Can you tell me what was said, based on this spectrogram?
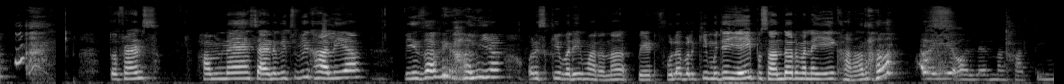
तो फ्रेंड्स हमने सैंडविच भी खा लिया। पिज्जा भी खा लिया और इसकी बड़ी हमारा ना पेट फुल है बल्कि मुझे यही पसंद है और मैंने यही खाना था। और ये ऑनलाइन मैं खाती हूँ।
